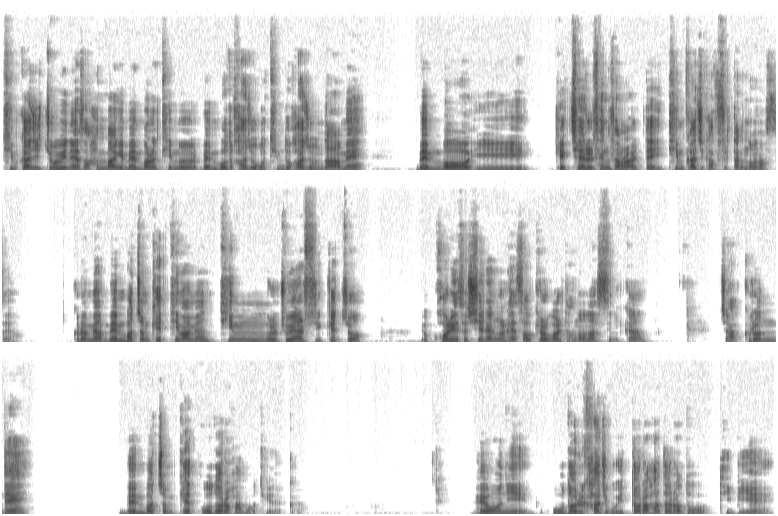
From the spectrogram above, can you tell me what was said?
팀까지 조인해서 한 방에 멤버랑 팀을 멤버도 가져오고 팀도 가져온 다음에 멤버 이 객체를 생성을 할 때 이 팀까지 값을 딱 넣어놨어요. 그러면 멤버.get팀 하면 팀을 조회할 수 있겠죠? 이 쿼리에서 실행을 해서 결과를 다 넣어놨으니까 자 그런데 member.get 오더라고 하면 어떻게 될까요? 회원이 오더를 가지고 있더라 하더라도 DB에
